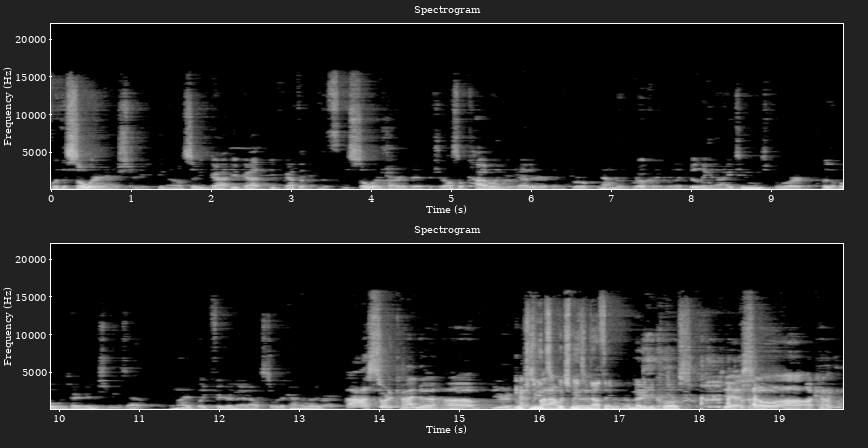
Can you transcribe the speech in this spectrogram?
for the solar industry. You know, so you've got you've got you've got the, the, the solar part of it, but you're also cobbling together and bro- not really brokering. You're like building an iTunes for for the whole entire industry. Is that am I like figuring that out sort of kind of right? Ah, sort of, kind of. Um, you're kind Which of means spot on which means the- nothing. I'm not even close. Yeah, so uh, I'll kind of,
